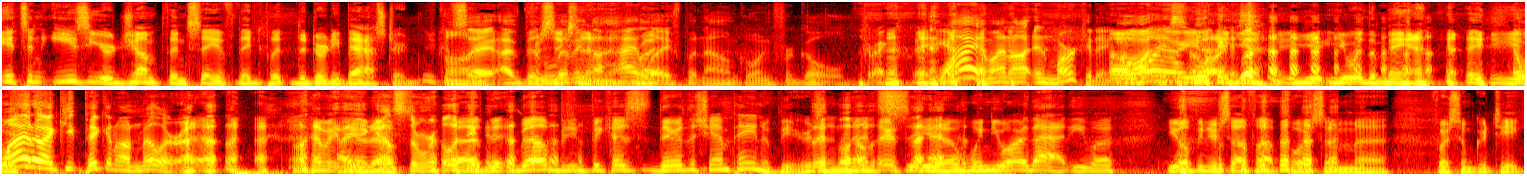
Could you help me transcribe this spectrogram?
it's an easier jump than say if they'd put the Dirty Bastard. You could say I've been living the high right? life, but now I'm going for gold. Correct. Why am I not in marketing? Oh, why are you, like, yeah, you? You were the man. And were- why do I keep picking on Miller? I don't, have anything I know. against him, really. Uh, the- well, because they're the champagne of beers, and Well, that's you know when you are that you uh, you open yourself up for some uh, for some critique.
